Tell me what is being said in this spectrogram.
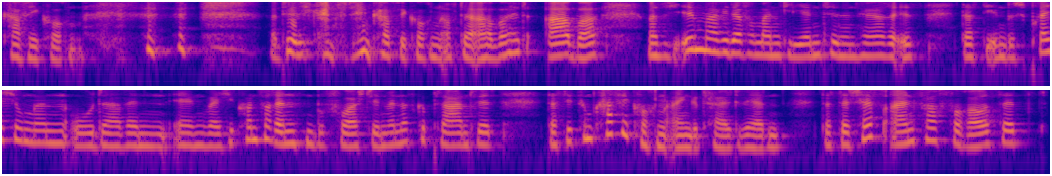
Kaffee kochen. Natürlich kannst du den Kaffee kochen auf der Arbeit, aber was ich immer wieder von meinen Klientinnen höre, ist, dass die in Besprechungen oder wenn irgendwelche Konferenzen bevorstehen, wenn das geplant wird, dass sie zum Kaffeekochen eingeteilt werden. Dass der Chef einfach voraussetzt,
